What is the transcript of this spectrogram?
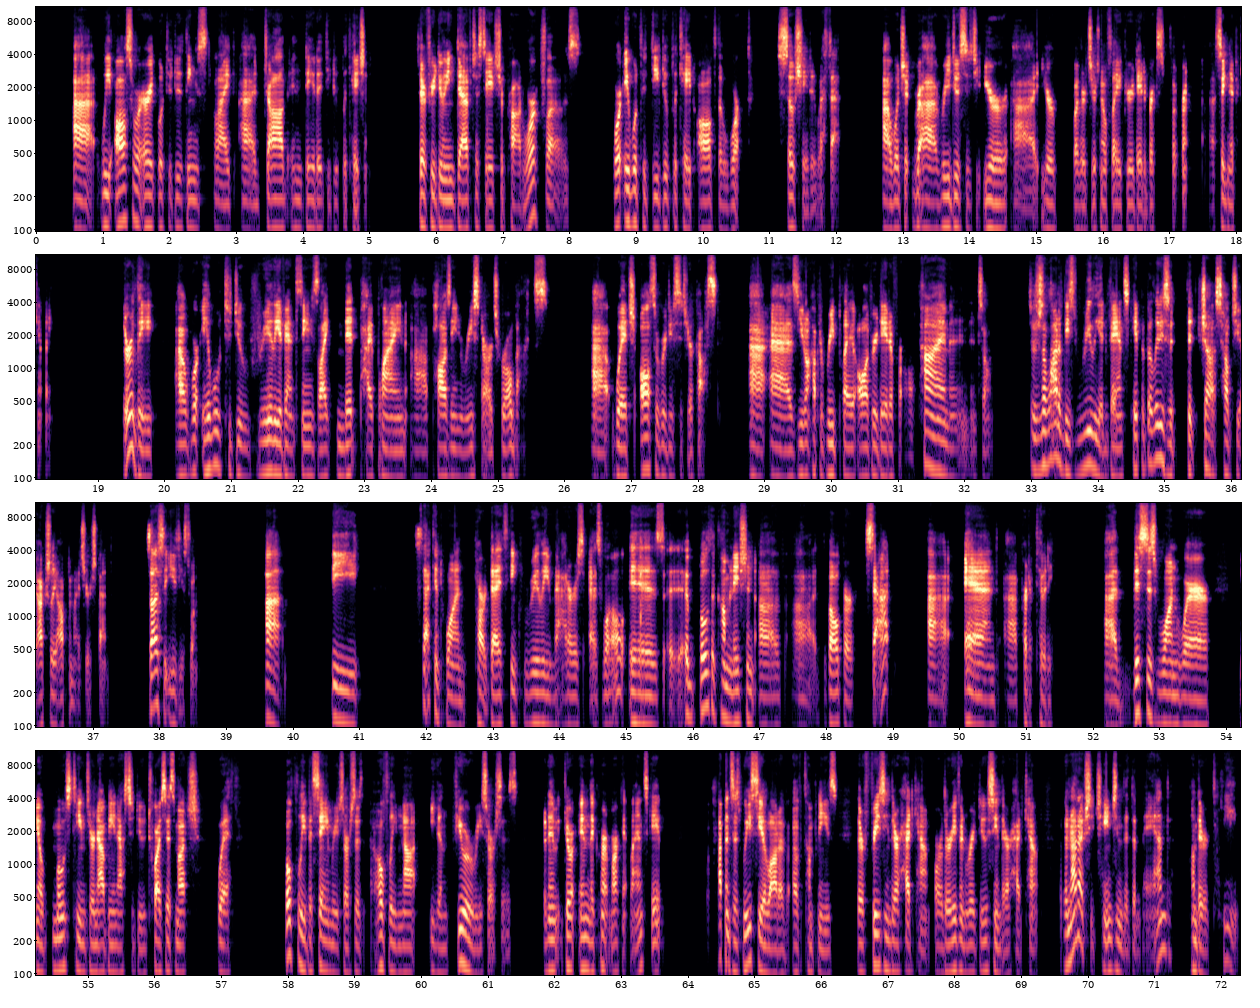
Uh, we also are able to do things like uh, job and data deduplication. So if you're doing dev to stage to prod workflows, we're able to deduplicate all of the work associated with that, uh, which uh, reduces your uh, your whether it's your Snowflake or your Databricks footprint uh, significantly. Thirdly, uh, we're able to do really advanced things like mid pipeline uh, pausing, restarts, rollbacks, which also reduces your cost as you don't have to replay all of your data for all time and, and so on. So there's a lot of these really advanced capabilities that, that just helps you actually optimize your spend. So that's the easiest one. Uh, the second one part that I think really matters as well is uh, both a combination of uh, developer stat uh, and uh, productivity. Uh, this is one where you know most teams are now being asked to do twice as much with hopefully the same resources, hopefully not even fewer resources. But in, in the current market landscape, what happens is we see a lot of, of companies, they're freezing their headcount or they're even reducing their headcount, but they're not actually changing the demand on their team,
